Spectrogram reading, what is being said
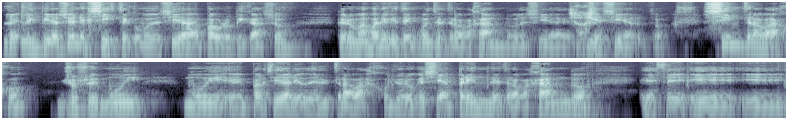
La, inspiración existe, como decía Pablo Picasso, pero más vale que te encuentres trabajando, decía él. Y es cierto. Sin trabajo, yo soy muy, muy eh, partidario del trabajo. Yo creo que se aprende trabajando este, eh, eh,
